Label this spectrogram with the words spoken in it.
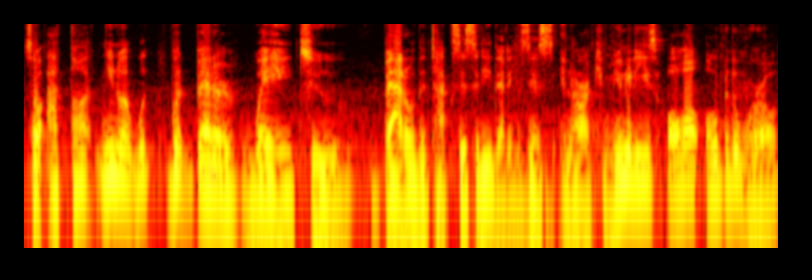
So I thought, you know, what what better way to battle the toxicity that exists in our communities all over the world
